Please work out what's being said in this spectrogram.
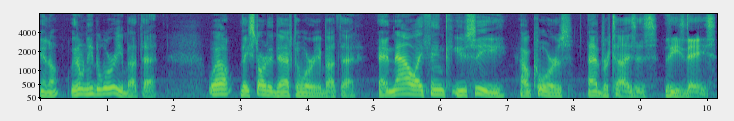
you know, we don't need to worry about that. Well, they started to have to worry about that, and now I think you see how Coors advertises these days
